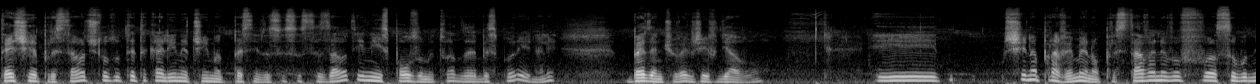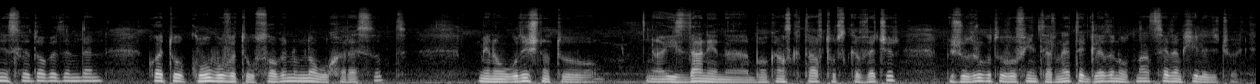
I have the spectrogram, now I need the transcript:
те ще я представят, защото те така или иначе имат песни да се състезават и ние използваме това да е без пари, нали? Беден човек, жив дявол. И ще направим едно представене в съботния следобеден ден, което клубовете особено много харесват. Миналогодишното издание на Балканската авторска вечер, между другото в интернет е гледано от над 7000 човека.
